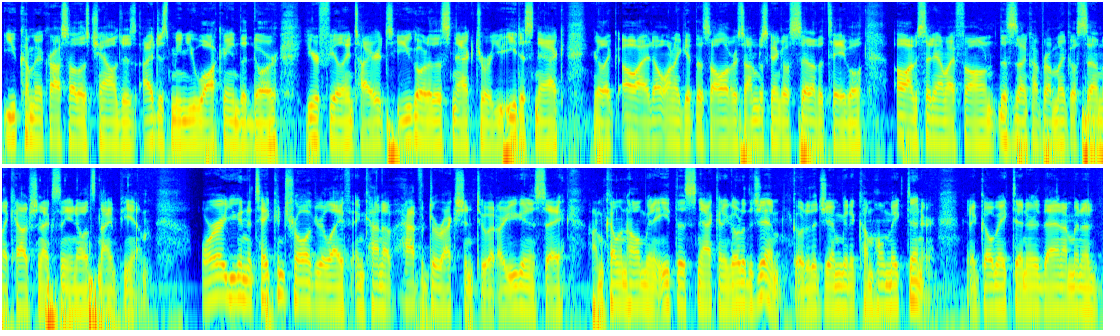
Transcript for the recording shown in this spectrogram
you coming across all those challenges, I just mean you walking in the door, you're feeling tired, so you go to the snack drawer, you eat a snack, you're like, oh, I don't want to get this all over, so I'm just going to go sit on the table. Oh, I'm sitting on my phone. This is uncomfortable. I'm going to go sit on the couch. Next thing you know, it's 9 p.m. Or are you going to take control of your life and kind of have a direction to it? Are you going to say, I'm coming home, going to eat this snack, going to go to the gym, go to the gym, going to come home, make dinner, going to go make dinner, then I'm going to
